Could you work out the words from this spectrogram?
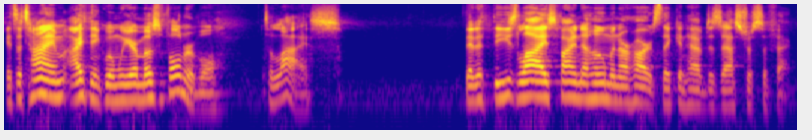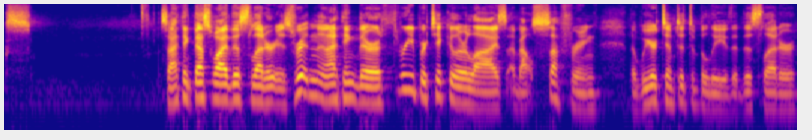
It's a time, I think, when we are most vulnerable to lies. That if these lies find a home in our hearts, they can have disastrous effects. So I think that's why this letter is written, and I think there are three particular lies about suffering that we are tempted to believe that this letter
